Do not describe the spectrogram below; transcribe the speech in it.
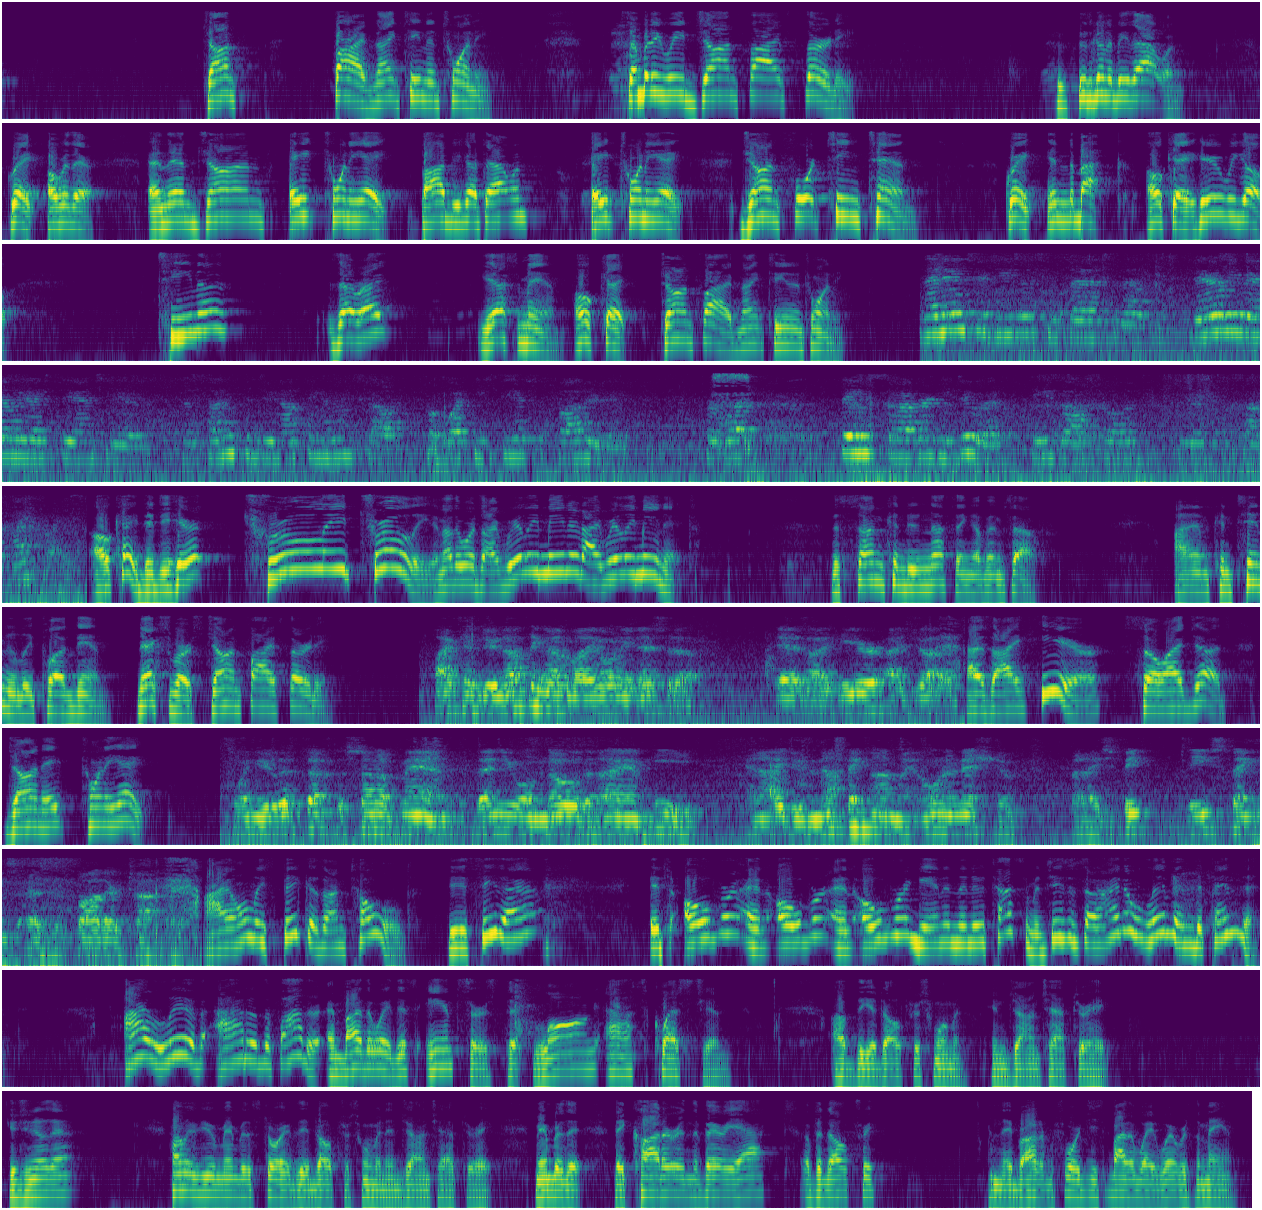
John 5, 19 and 20. Somebody read John 5, 30. Who's going to be that one? Great, over there. And then John 8, 28. Bob, you got that one? 828. John 14:10. Great, in the back. Okay, here we go. Tina, is that right? Yes, ma'am. Okay, John 5, 19 and 20. Then answered Jesus and said unto them, Verily, verily, I say unto you, the Son can do nothing of himself, but what he seeth the Father do. For what things soever he doeth, these also doeth the Son likewise. Okay, did you hear it? Truly, truly. In other words, I really mean it, I really mean it. The Son can do nothing of himself. I am continually plugged in. Next verse, John 5:30. I can do nothing on my own initiative. As I hear, I judge. As I hear, so I judge. John 8:28. When you lift up the Son of Man, then you will know that I am He, and I do nothing on my own initiative, but I speak these things as the Father taught me. I only speak as I'm told. Do you see that? It's over and over and over again in the New Testament. Jesus said, I don't live independent. I live out of the Father. And by the way, this answers the long asked question of the adulterous woman in John chapter 8. Did you know that? How many of you remember the story of the adulterous woman in John chapter 8? Remember that they caught her in the very act of adultery? And they brought her before Jesus. By the way, where was the man?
